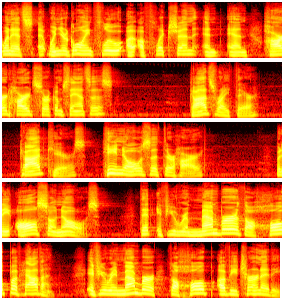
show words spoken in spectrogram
when, it's, eh, when you're going through affliction and, and hard, hard circumstances, God's right there. God cares. He knows that they're hard. But He also knows that if you remember the hope of heaven, if you remember the hope of eternity,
